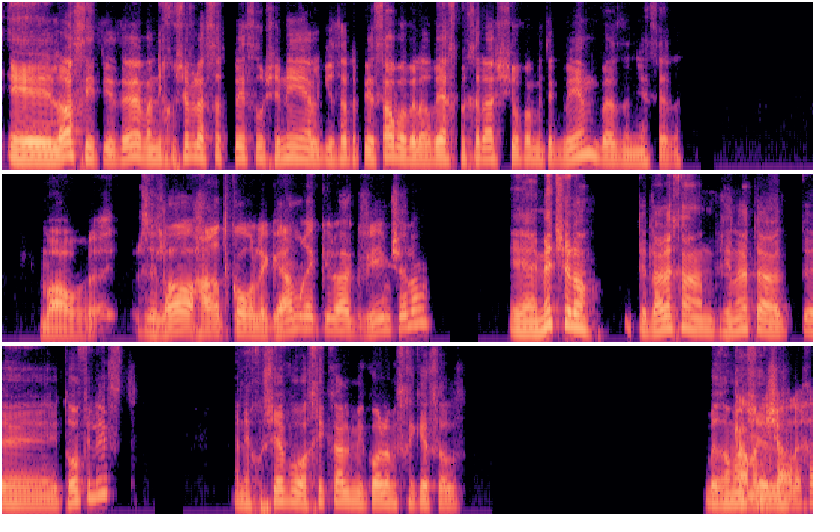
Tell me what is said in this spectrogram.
Uh, לא עשיתי את זה, אבל אני חושב לעשות פייסור שני על גרסת ה-PS4 ולהרוויח מחדש שוב פעם את הגביעים, ואז אני אעשה את זה. וואו, זה לא הארדקור לגמרי, כאילו הגביעים שלו? Uh, האמת שלא. תדע לך, מבחינת הטרופיליסט, ליסט, אני חושב הוא הכי קל מכל המשחקי סולס. ברמה כמה של... כמה נשאר לך?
